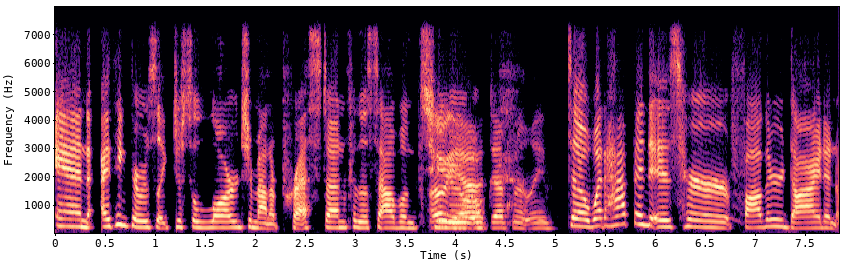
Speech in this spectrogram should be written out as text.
And I think there was like just a large amount of press done for this album too. Oh yeah, definitely. So what happened is her father died in,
